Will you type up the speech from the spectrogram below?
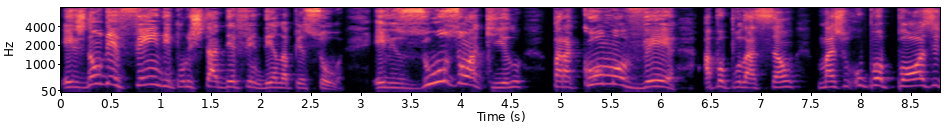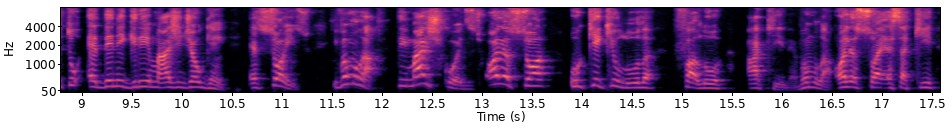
Eles não defendem por estar defendendo a pessoa. Eles usam aquilo para comover a população, mas o propósito é denegrir a imagem de alguém. É só isso. E vamos lá, tem mais coisas. Olha só o que, que o Lula falou aqui, né? Vamos lá, olha só essa aqui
